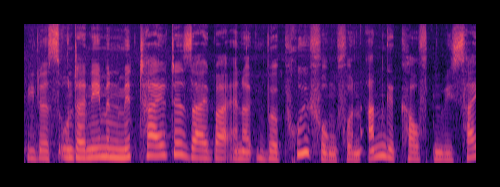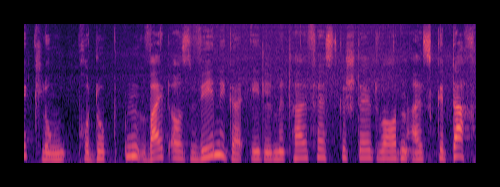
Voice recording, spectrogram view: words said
Wie das Unternehmen mitteilte, sei bei einer Überprüfung von angekauften Recyclingprodukten weitaus weniger Edelmetall festgestellt worden als gedacht.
